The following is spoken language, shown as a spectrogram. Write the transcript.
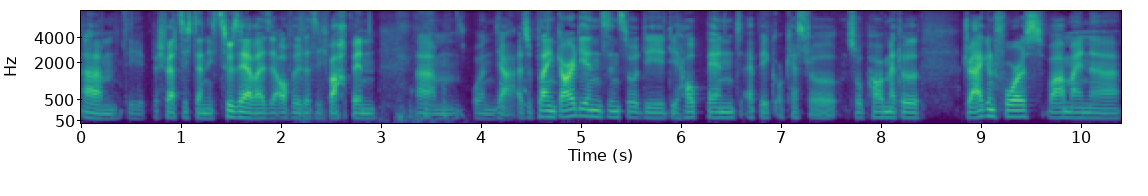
ähm, die beschwert sich dann nicht zu sehr, weil sie auch will, dass ich wach bin. Ähm, und ja, also Blind Guardian sind so die, die Hauptband, Epic Orchestral, so Power Metal. Dragon Force war meine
